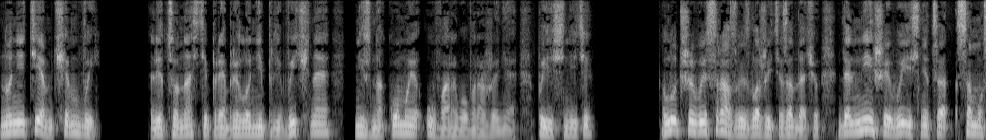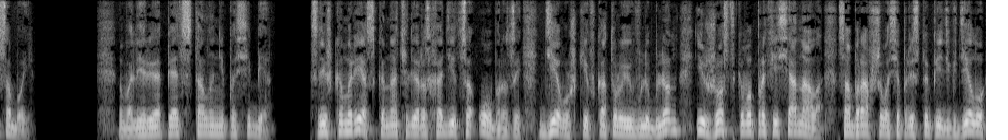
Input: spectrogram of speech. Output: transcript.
но не тем, чем вы. Лицо Насти приобрело непривычное, незнакомое Уварову выражение. Поясните. Лучше вы сразу изложите задачу, дальнейшее выяснится само собой. Валерию опять стало не по себе. Слишком резко начали расходиться образы девушки, в которую влюблен, и жесткого профессионала, собравшегося приступить к делу,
